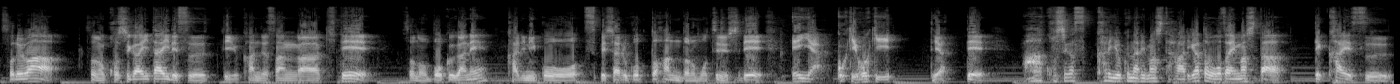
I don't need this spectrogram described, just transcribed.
それは、その腰が痛いですっていう患者さんが来て、その僕がね、仮にこう、スペシャルゴッドハンドの持ち主で、えいや、ゴキゴキってやって、ああ、腰がすっかり良くなりました。ありがとうございました。って返す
